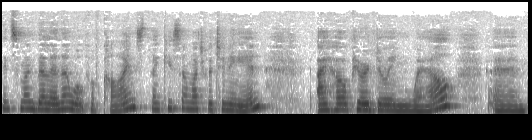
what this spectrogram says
it's Magdalena Wolf of Coins. Thank you so much for tuning in. I hope you're doing well. Um,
